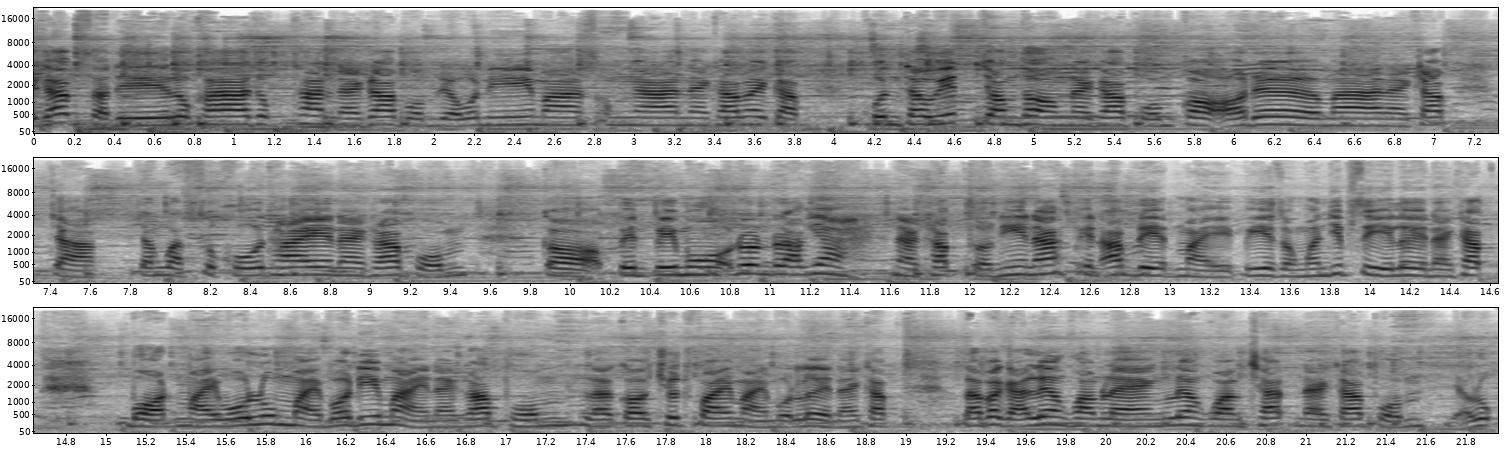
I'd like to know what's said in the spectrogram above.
ดีครับ สวัสดีลูกค้าทุกท่านนะครับ ผมเดี๋ยววันนี้มาส่งงานนะครับให้กับคุณทวิทย์จอมทองนะครับ ผมก็ออเดอร์มานะครับ จากจังหวัดสุโขทัยนะครับ ผมก็เป็นปีโมรุ่นรักย่านะครับตัวนี้นะเป็นอัปเดตใหม่ปี 2024 เลยนะครับ บอร์ดใหม่วอลลุ่มใหม่บอดี้ใหม่นะครับ ผมแล้วก็ชุดไฟใหม่หมดเลยนะครับรับประกันเรื่องความแรงเรื่องความชัดนะครับ ผมเดี๋ยวลูก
